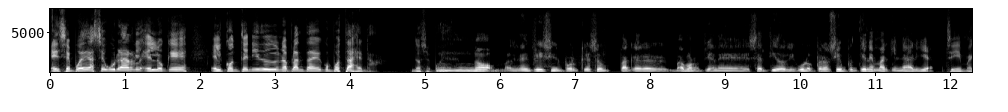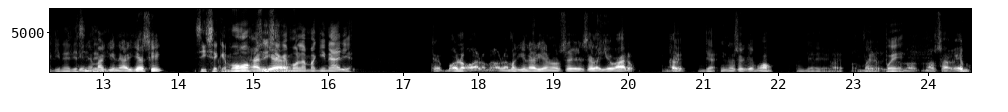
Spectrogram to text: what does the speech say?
eh, se puede asegurar en lo que es el contenido de una planta de compostaje. No, no se puede. No, es difícil porque eso, para que, vamos, no tiene sentido ninguno, pero sí pues, tienes maquinaria, Sí, maquinaria sí tenía. maquinaria, sí. Sí se quemó, sí se quemó la maquinaria. Que, Bueno, a lo mejor la maquinaria no se, se la llevaron Ya, Claro. ya, y no se quemó. ya, ya, ya. Bueno, pues no, no sabemos.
